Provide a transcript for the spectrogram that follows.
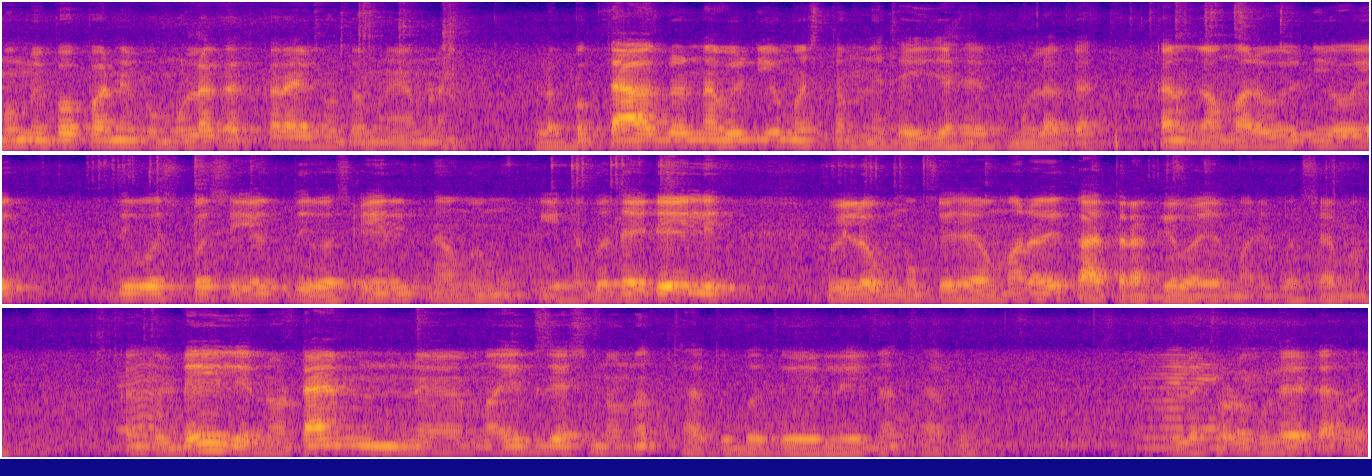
મમ્મી પપ્પાની મુલાકાત કરાવી હું તમને હમણાં? લગભગ તો આગળના વિડીયોમાં જ તમને થઈ જશે મુલાકાત. કારણ કે અમારો વીડિયો એક દિવસ પછી એક દિવસ એ રીતના અમે મૂકીએ છીએ. બધા ડેઈલી વિલોગ મૂકે છે. અમારે એકાત્રા કહેવાય અમારી ભાષામાં. કારણ કે ડેઈલીનો ટાઈમ એમાં એક્ઝેસ્ટનો નથી થતું બધું એટલે એ નથી થતું. એટલે થોડોક લેટ આવે.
